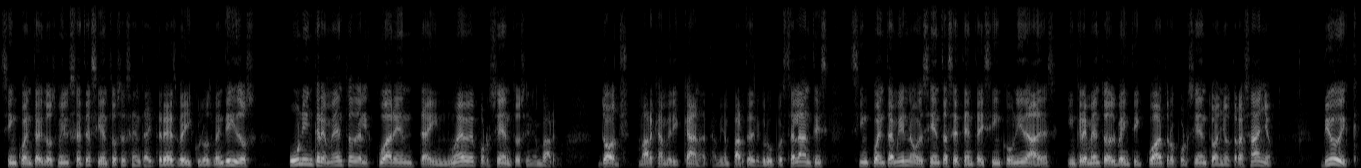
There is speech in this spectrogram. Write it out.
52.763 vehículos vendidos, un incremento del 49%, sin embargo. Dodge, marca americana, también parte del grupo Stellantis, 50.975 unidades, incremento del 24% año tras año. Buick,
